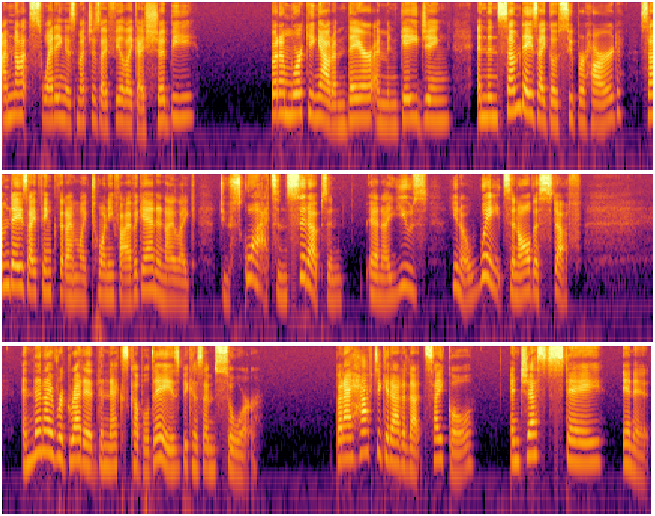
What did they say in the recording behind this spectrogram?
I'm not sweating as much as I feel like I should be, but I'm working out. I'm there, I'm engaging. And then some days I go super hard. Some days I think that I'm like 25 again and I like do squats and sit ups and and I use, you know, weights and all this stuff. And then I regret it the next couple days because I'm sore. But I have to get out of that cycle and just stay in it,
